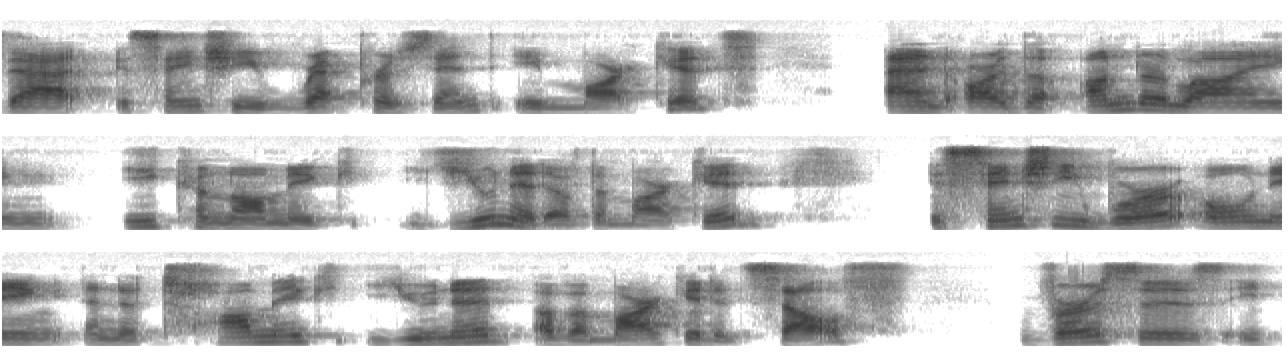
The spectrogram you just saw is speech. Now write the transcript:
that essentially represent a market and are the underlying economic unit of the market, essentially we're owning an atomic unit of a market itself versus a,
